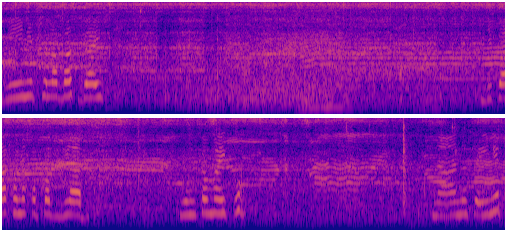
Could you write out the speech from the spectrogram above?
Ang init sa labas guys. Hindi pa ako nakapag-gloves. Yung kamay ko. Na ano sa init.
